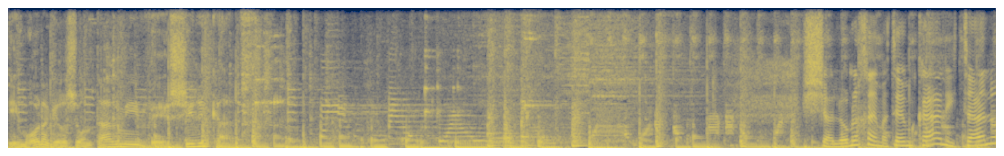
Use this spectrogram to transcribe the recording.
עם רונה גרשון תלמי ושירי כץ. שלום לכם, אתם כאן איתנו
